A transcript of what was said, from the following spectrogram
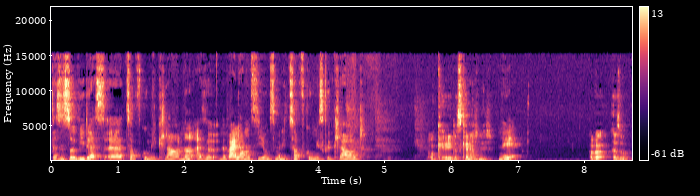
Das ist so wie das äh, Zopfgummi-Klauen, ne? Also eine Weile haben uns die Jungs immer die Zopfgummis geklaut. Okay, das kenne ich nicht. Nee? Aber, also,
